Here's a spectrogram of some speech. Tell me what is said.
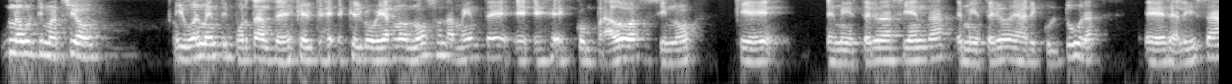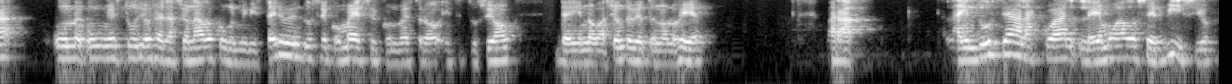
Una última acción igualmente importante es que, el, que el gobierno no solamente es comprador, sino que el Ministerio de Hacienda, el Ministerio de Agricultura, eh, realiza un, estudio relacionado con el Ministerio de Industria y Comercio y con nuestra institución de innovación de biotecnología para la industria a la cual le hemos dado servicio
